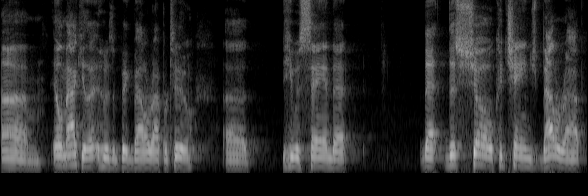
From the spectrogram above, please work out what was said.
um, Illmaculate, who's a big battle rapper too. Uh, he was saying that that this show could change battle rap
